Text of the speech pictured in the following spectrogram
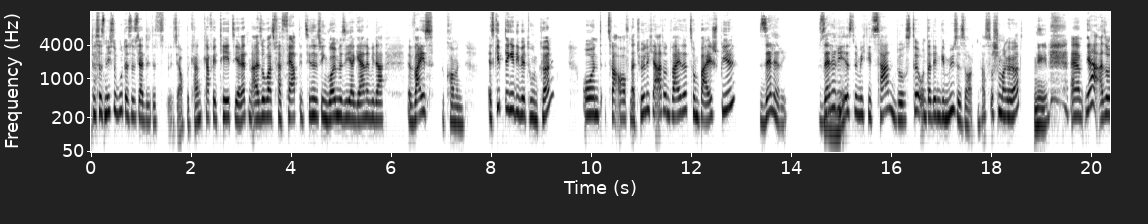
Das ist nicht so gut. Das ist ja, das ist ja auch bekannt. Kaffee, Tee, Zigaretten, all sowas verfärbt die Zähne. Deswegen wollen wir sie ja gerne wieder äh, weiß bekommen. Es gibt Dinge, die wir tun können. Und zwar auch auf natürliche Art und Weise. Zum Beispiel Sellerie. Sellerie ist nämlich die Zahnbürste unter den Gemüsesorten. Hast du schon mal gehört? Nee. Ähm, ja, also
